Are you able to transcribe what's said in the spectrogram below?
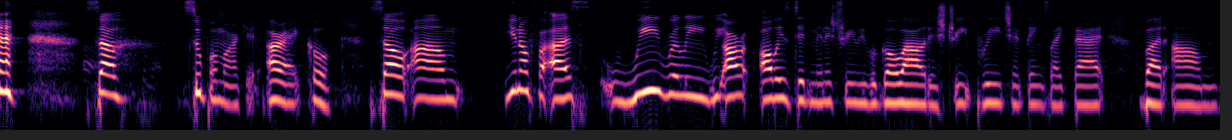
so supermarket. All right, cool. So um, you know, for us, we really we are always did ministry. We would go out and street preach and things like that. But um,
